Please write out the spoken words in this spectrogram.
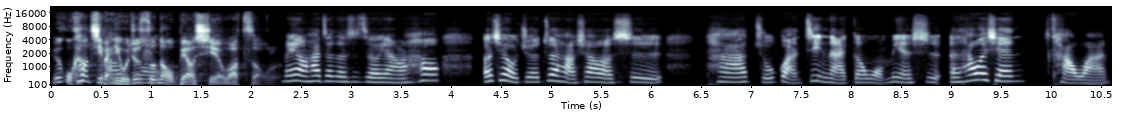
因为我看到几百题，我就说那我不要写了，我要走了。没有，他真的是这样。然后，而且我觉得最好笑的是，他主管进来跟我面试，呃，他会先考完，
